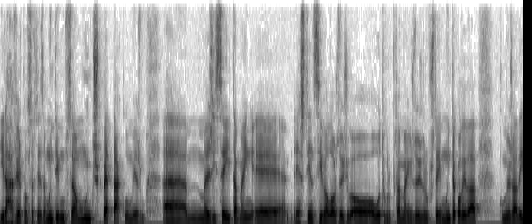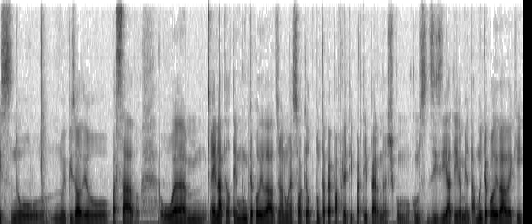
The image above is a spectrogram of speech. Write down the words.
irá haver com certeza muita emoção, muito espetáculo mesmo, uh, mas isso aí também é, é extensível aos dois, ao, ao outro grupo também. Os dois grupos têm muita qualidade, como eu já disse no, no episódio passado, o, um, a Enatel tem muita qualidade, já não é só aquele pontapé para a frente e partir pernas, como, como se dizia antigamente, há muita qualidade aqui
